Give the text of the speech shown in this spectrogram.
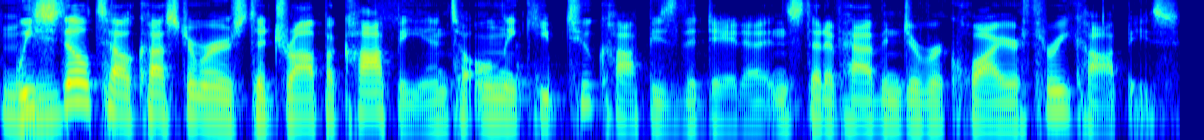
we mm-hmm. still tell customers to drop a copy and to only keep two copies of the data instead of having to require three copies.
